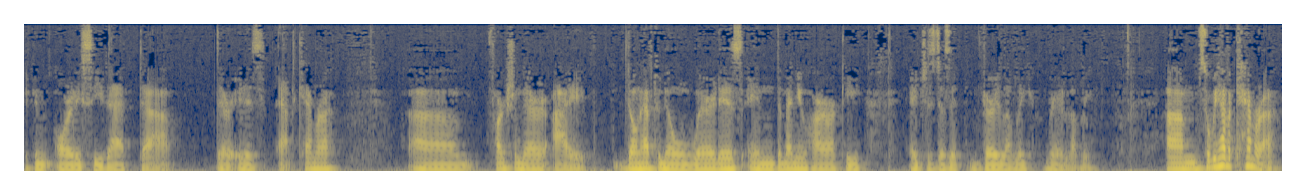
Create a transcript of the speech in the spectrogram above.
you can already see that uh, there is at camera um, function there. I don't have to know where it is in the menu hierarchy. It just does it very lovely, very lovely. Um, so we have a camera.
